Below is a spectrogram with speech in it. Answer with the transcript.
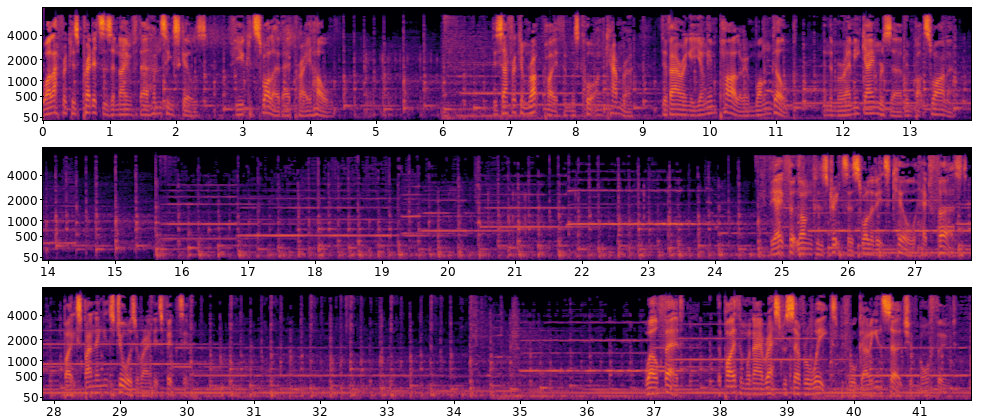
While Africa's predators are known for their hunting skills, few could swallow their prey whole. This African rock python was caught on camera devouring a young impala in one gulp in the Moremi Game Reserve in Botswana. The 8 foot long constrictor swallowed its kill head first by expanding its jaws around its victim. Well fed, the python will now rest for several weeks before going in search of more food.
